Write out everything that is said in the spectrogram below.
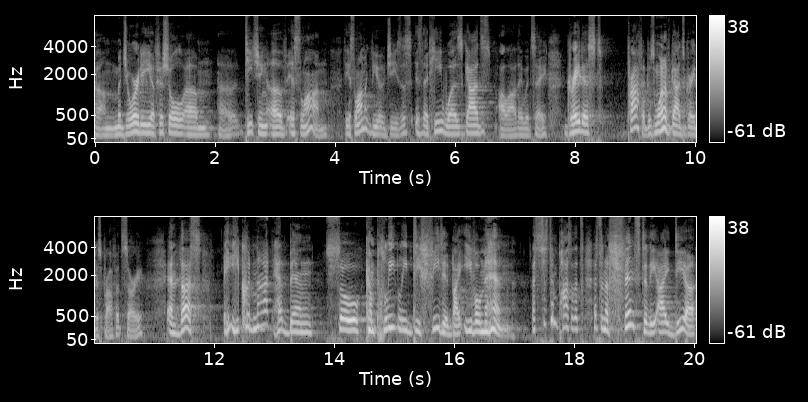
um, majority official um, uh, teaching of Islam, the Islamic view of Jesus, is that he was God's, Allah, they would say, greatest prophet, was one of God's greatest prophets, sorry. And thus, he could not have been so completely defeated by evil men. That's just impossible. That's, that's an offense to the idea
